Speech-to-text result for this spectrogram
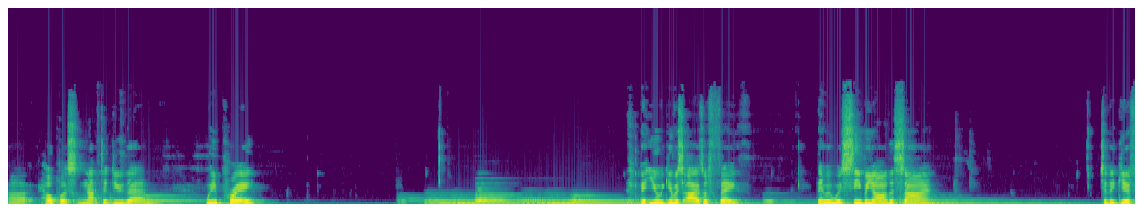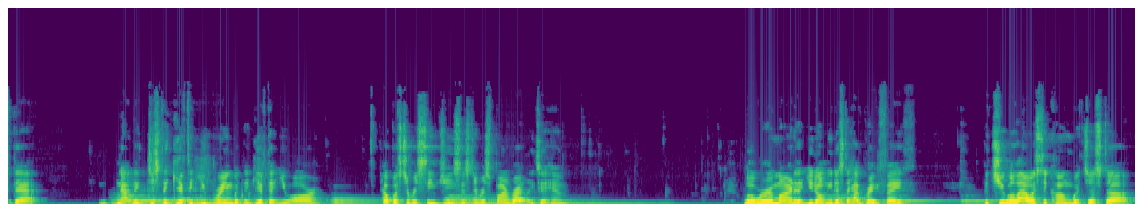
Uh, help us not to do that. We pray that you would give us eyes of faith, that we would see beyond the sign to the gift that, not the, just the gift that you bring, but the gift that you are. Help us to receive Jesus and respond rightly to him. Lord, we're reminded that you don't need us to have great faith, that you allow us to come with just a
